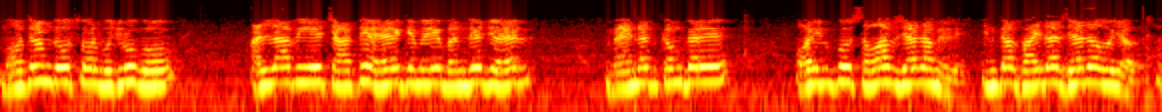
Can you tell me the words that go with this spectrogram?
محترم دوست اور بزرگوں اللہ بھی یہ چاہتے ہیں کہ میرے بندے جو ہے، محنت کم کرے اور ان کو ثواب زیادہ ملے، ان کا فائدہ زیادہ ہو جائے۔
